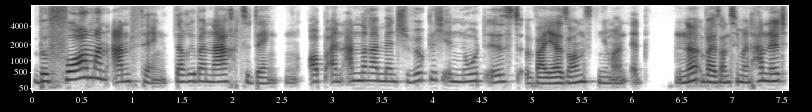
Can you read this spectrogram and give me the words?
bevor man anfängt, darüber nachzudenken, ob ein anderer Mensch wirklich in Not ist, weil ja sonst niemand, ne, weil sonst jemand handelt,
